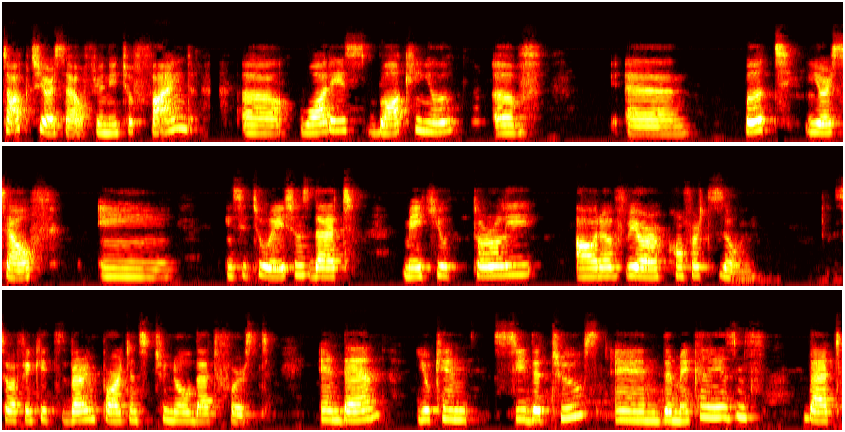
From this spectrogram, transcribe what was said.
talk to yourself. You need to find uh, what is blocking you of uh, put yourself in in situations that make you totally out of your comfort zone. So I think it's very important to know that first. And then you can see the tools and the mechanisms that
